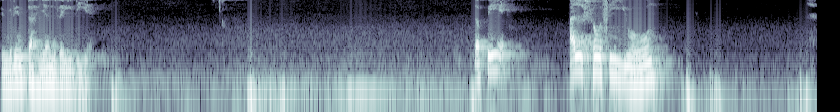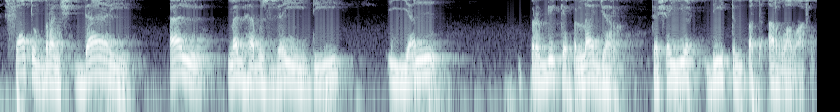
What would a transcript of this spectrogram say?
pemerintah yang Zaidiyah Tapi Al-Huthiyun satu branch dari Al-Madhhab Zaidi yang pergi ke pelajar tasyayyur di tempat Ar-Rawafid.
